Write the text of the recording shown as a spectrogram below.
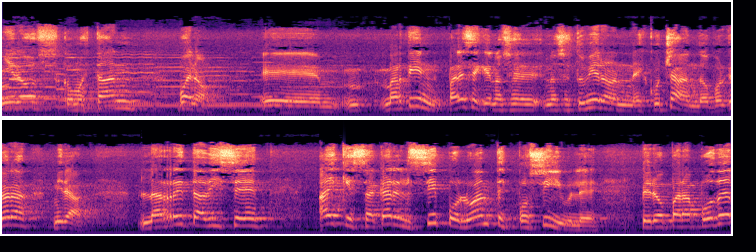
compañeros? ¿Cómo están? Bueno, eh, Martín, parece que nos, eh, nos estuvieron escuchando, porque ahora, mira, la reta dice, hay que sacar el cepo lo antes posible, pero para poder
